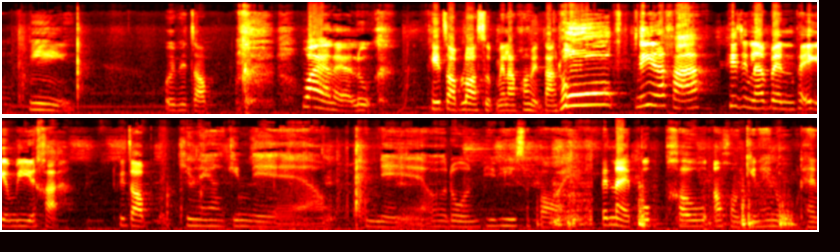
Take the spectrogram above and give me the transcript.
ำๆนี่โอ้ยพี่จ๊อบ ว่าอะไรอะลูกพี่จ๊อบหล่อสุดไม่รับความเห็นต่างทุกนี่นะคะ ที่จริงแล้วเป็นพระเอกเอ็มวีค่ะพี่จ๊อบกินอะไรยังกินแล้วกินแล้วโดนพี่ๆสปอยเป็นไหนปุ๊บเขาเอาของกินให้หนูแทน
